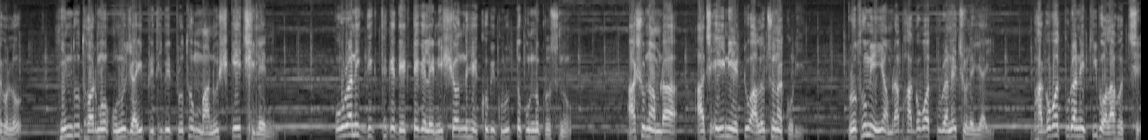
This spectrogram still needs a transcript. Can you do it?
হলো, হিন্দু ধর্ম অনুযায়ী পৃথিবীর প্রথম মানুষ কে ছিলেন? পৌরাণিক দিক থেকে দেখতে গেলে নিঃসন্দেহে খুবই গুরুত্বপূর্ণ প্রশ্ন। আসুন আমরা আজ এই নিয়ে একটু আলোচনা করি। প্রথমেই আমরা ভাগবত পুরাণে চলে যাই। ভাগবত পুরাণে কি বলা হচ্ছে?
